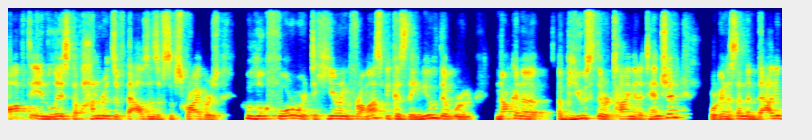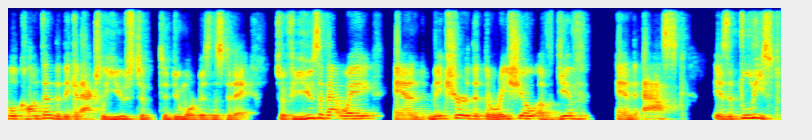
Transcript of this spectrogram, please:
opt in list of hundreds of thousands of subscribers who look forward to hearing from us because they knew that we're not going to abuse their time and attention. We're going to send them valuable content that they can actually use to, to do more business today. So if you use it that way and make sure that the ratio of give and ask is at least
